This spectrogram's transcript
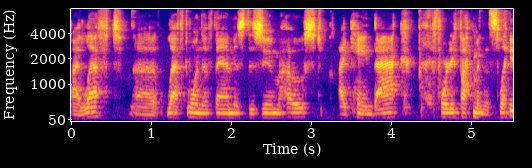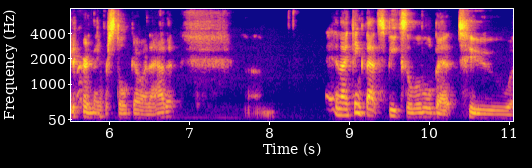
I left. Uh, left one of them as the Zoom host. I came back 45 minutes later, and they were still going at it. Um, and I think that speaks a little bit to,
